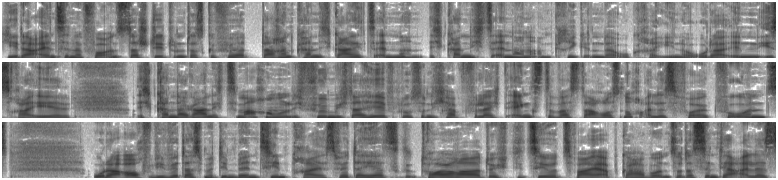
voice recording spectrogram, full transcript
jeder Einzelne vor uns da steht und das Gefühl hat, daran kann ich gar nichts ändern. Ich kann nichts ändern am Krieg in der Ukraine oder in Israel. Ich kann da gar nichts machen und ich fühle mich da hilflos und ich habe vielleicht Ängste, was daraus noch alles folgt für uns. Oder auch, wie wird das mit dem Benzinpreis? Wird er jetzt teurer durch die CO2-Abgabe und so? Das sind ja alles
